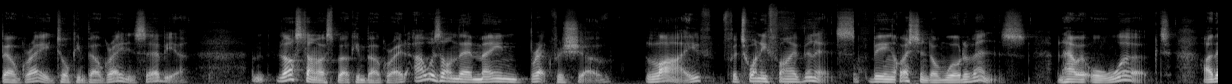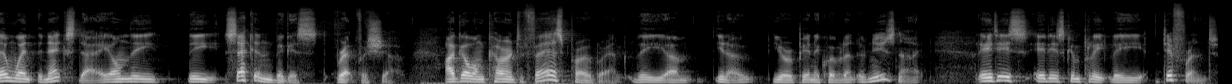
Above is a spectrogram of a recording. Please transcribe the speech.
Belgrade, talking Belgrade in Serbia, um, last time I spoke in Belgrade, I was on their main breakfast show live for 25 minutes, being questioned on world events and how it all worked. I then went the next day on the, the second biggest breakfast show. I go on current affairs program, the um, you know European equivalent of Newsnight. It is it is completely different.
